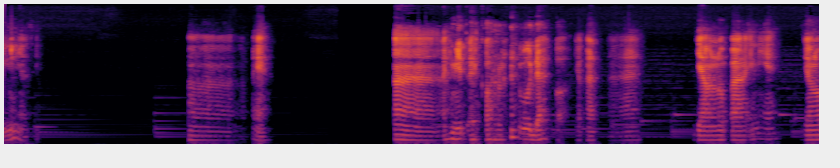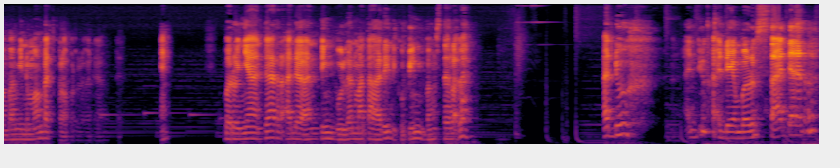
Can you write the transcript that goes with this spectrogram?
Ini ya sih? Uh, apa ya? Ah ini ekor udah kok kata jangan lupa ini ya. Jangan lupa minum obat kalau perlu. eh baru nyadar ada anting bulan matahari di kuping bang Stella lah. Aduh aduh ada yang baru sadar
